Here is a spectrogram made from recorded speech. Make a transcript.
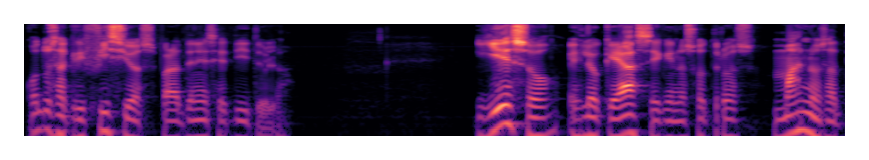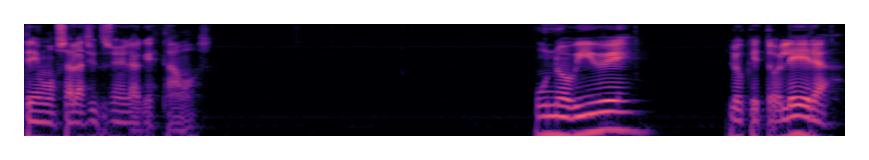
¿Cuántos sacrificios para tener ese título? Y eso es lo que hace que nosotros más nos atemos a la situación en la que estamos. Uno vive lo que tolera,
